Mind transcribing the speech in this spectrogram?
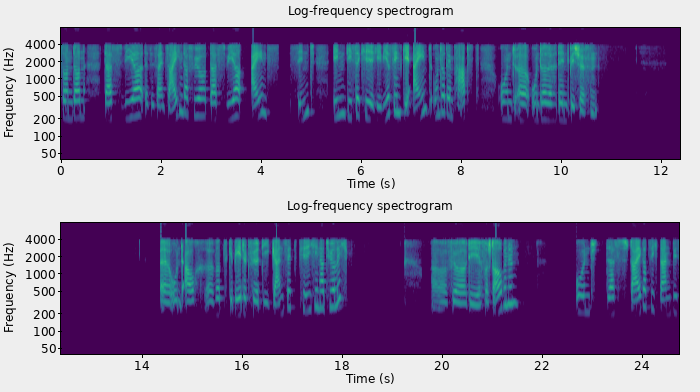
sondern dass wir, das ist ein Zeichen dafür, dass wir eins sind in dieser Kirche. Wir sind geeint unter dem Papst und äh, unter den Bischöfen. Äh, und auch äh, wird gebetet für die ganze Kirche natürlich, äh, für die Verstorbenen. Und das steigert sich dann bis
